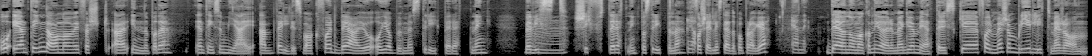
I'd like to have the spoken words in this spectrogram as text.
og én ting, da, når vi først er inne på det En ting som jeg er veldig svak for, det er jo å jobbe med striperetning. Bevisst skifte retning på stripene Mm. Forskjellige steder på plagget. Enig. Det er jo noe man kan gjøre med geometriske former som blir litt mer sånn eh,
